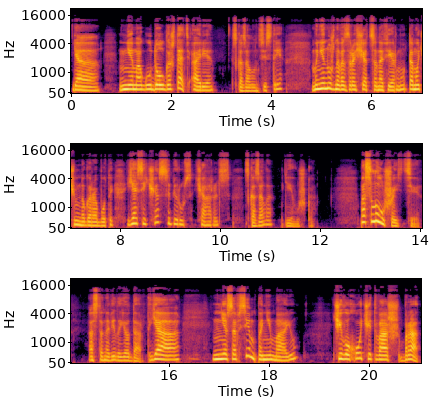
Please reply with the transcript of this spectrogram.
Я не могу долго ждать, Ария, — сказал он сестре. — Мне нужно возвращаться на ферму, там очень много работы. — Я сейчас соберусь, Чарльз, — сказала девушка. — Послушайте, — остановил ее Дарт, — я не совсем понимаю, чего хочет ваш брат.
